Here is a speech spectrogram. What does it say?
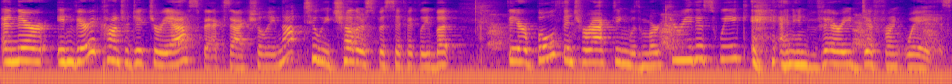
And they're in very contradictory aspects, actually, not to each other specifically, but they are both interacting with Mercury this week and in very different ways.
